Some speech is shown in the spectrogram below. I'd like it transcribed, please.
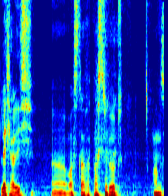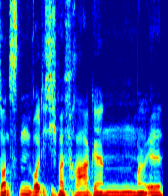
lächerlich, äh, was da verpasst wird. Ansonsten wollte ich dich mal fragen, Manuel,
